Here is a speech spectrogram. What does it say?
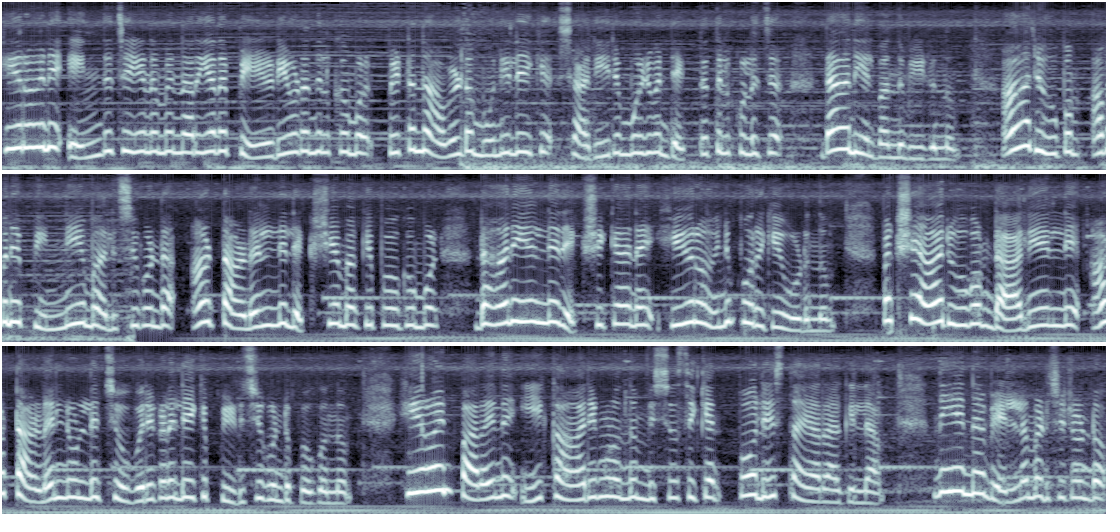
ഹീറോയിനെ എന്ത് ചെയ്യണമെന്നറിയാതെ പേടിയോടെ നിൽക്കുമ്പോൾ പെട്ടെന്ന് അവളുടെ മുന്നിലേക്ക് ശരീരം മുഴുവൻ രക്തത്തിൽ കുളിച്ച് ഡാനിയൽ വന്നു വീഴുന്നു. ആ രൂപം അവനെ പിന്നെയും വലിച്ചുകൊണ്ട് ആ ടണലിനെ ലക്ഷ്യമാക്കി പോകുമ്പോൾ ഡാനിയലിനെ രക്ഷിക്കാനായി ഹീറോയിന് പുറകെ ഓടുന്നു. പക്ഷെ ആ രൂപം ഡാനിയലിനെ ആ ടണലിനുള്ളിലെ ചുവരുകളിലേക്ക് പിടിച്ചു കൊണ്ടുപോകുന്നു ഹീറോയിൻ പറയുന്ന ഈ കാര്യങ്ങളൊന്നും വിശ്വസിക്കാൻ പോലീസ് തയ്യാറാകില്ല. നീ എന്നെ വെള്ളമടിച്ചിട്ടുണ്ടോ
